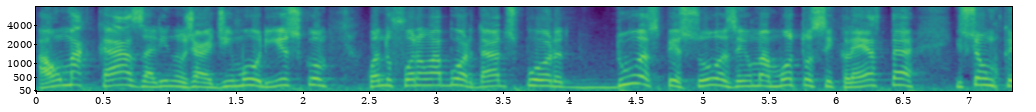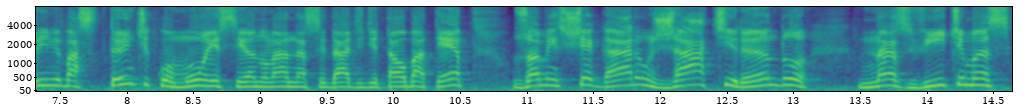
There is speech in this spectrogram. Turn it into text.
a uma casa ali no Jardim Morisco Morisco quando foram abordados por duas pessoas em uma motocicleta. Isso é um crime bastante comum esse ano lá na cidade de Taubaté. Os homens chegaram já atirando nas vítimas.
